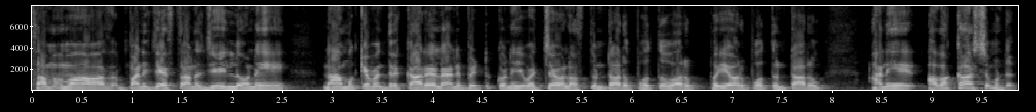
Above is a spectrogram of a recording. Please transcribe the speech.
సమ మా- పని చేస్తాను జైల్లోనే. నా ముఖ్యమంత్రి కార్యాలయాన్ని పెట్టుకొని వచ్చేవాళ్ళు వస్తుంటారు పోతూ వారు పోయేవారు పోతుంటారు అనే అవకాశం ఉండదు.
